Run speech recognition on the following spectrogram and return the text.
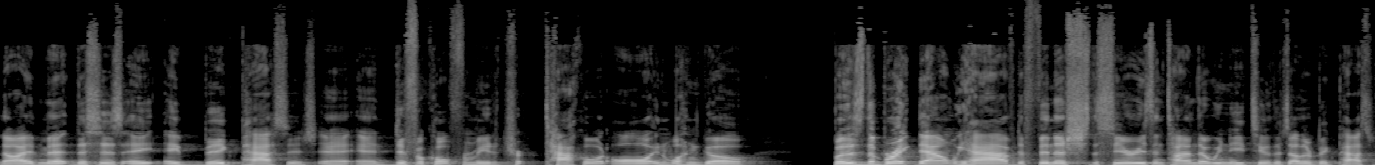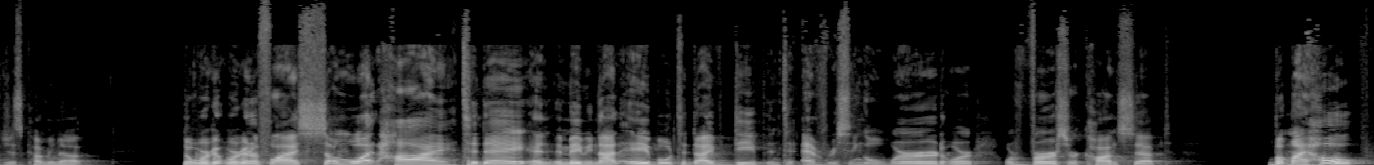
Now, I admit this is a, a big passage and, and difficult for me to tr- tackle it all in one go. But this is the breakdown we have to finish the series in time that we need to. There's other big passages coming up. So we're, we're going to fly somewhat high today and, and maybe not able to dive deep into every single word or, or verse or concept. But my hope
